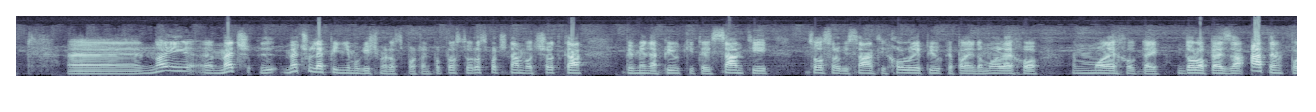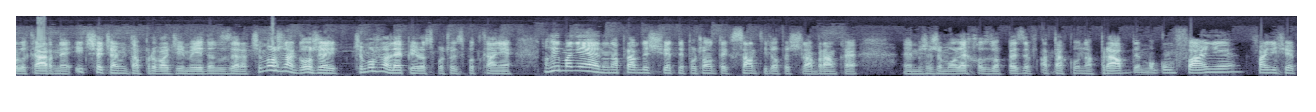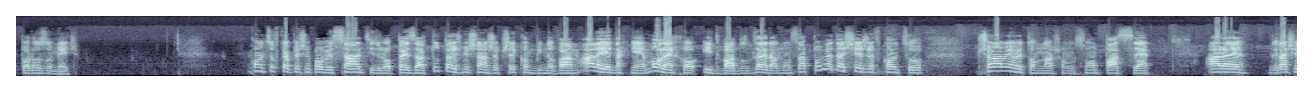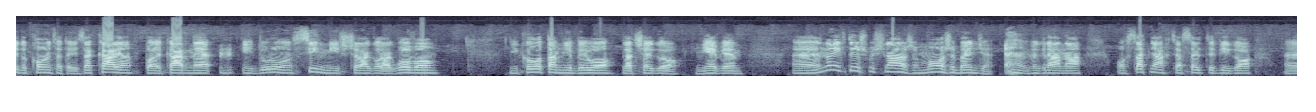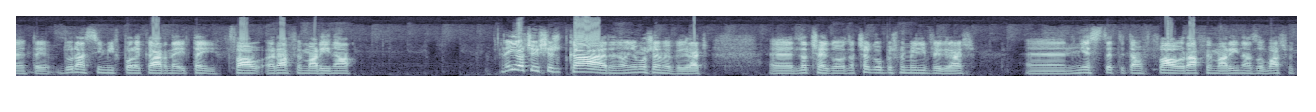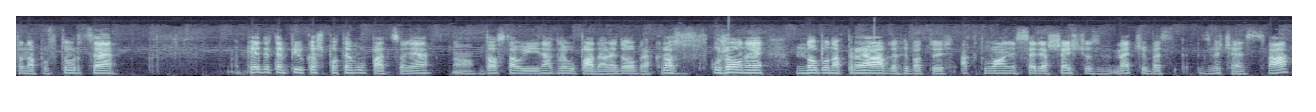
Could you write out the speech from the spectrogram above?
E, No i e, mecz, meczu lepiej nie mogliśmy rozpocząć, po prostu rozpoczynamy od środka, wymiana piłki, to jest Santi, co zrobi Santi, holuje piłkę, podaje do Molecho, Molecho tutaj do Lopeza, a ten w pole karne i trzecia minuta prowadzimy 1 do 0. Czy można gorzej, czy można lepiej rozpocząć spotkanie? No chyba nie, no naprawdę świetny początek, Santi Lopez strzela bramkę, E, myślę, że Molecho z Lopezem w ataku naprawdę mogą fajnie, fajnie się porozumieć. Końcówka pierwszej połowy Santi do Lopeza. Tutaj już myślałem, że przekombinowałem, ale jednak nie. Molecho i 2 do 0. No zapowiada się, że w końcu przełamiemy tą naszą złą pasę, ale gra się do końca. Tutaj Zakarian w pole karne i Duru Sinmi strzela gola głową. Nikogo tam nie było. Dlaczego? Nie wiem. E, No i gdy już myślałem, że może będzie wygrana, ostatnia akcja Celty Vigo, e, tutaj Duran Simi w pole karne i tutaj V Rafy Marina. No i oczywiście rzut karny, no nie możemy wygrać. E, dlaczego? Dlaczego byśmy mieli wygrać? Niestety tam V Rafy Marina, zobaczmy to na powtórce. Kiedy ten piłkarz potem upadł, co nie? No, dostał i nagle upada, ale dobra. Cross wkurzony, no bo naprawdę chyba to jest aktualnie seria 6 meczy bez zwycięstwa.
